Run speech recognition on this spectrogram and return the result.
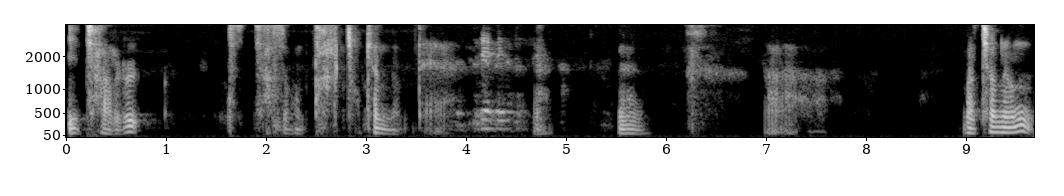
이 차를 샀으면 딱 좋겠는데. 네. 네. 아, 뭐 저는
